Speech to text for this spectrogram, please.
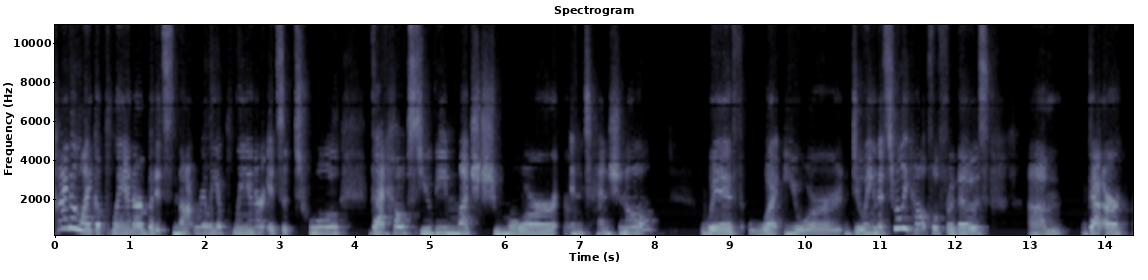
kind of like a planner, but it's not really a planner. It's a tool that helps you be much more intentional with what you're doing. And it's really helpful for those um, that are,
